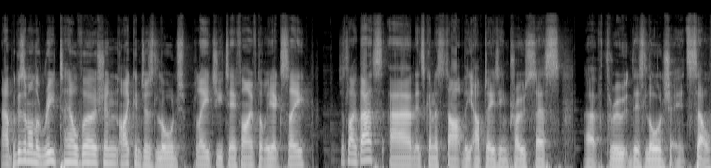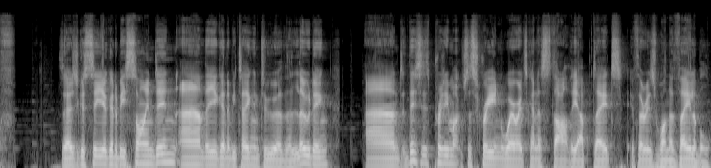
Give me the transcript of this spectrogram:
Now because I'm on the retail version, I can just launch play GTA5.exe just like that and it's going to start the updating process uh, through this launcher itself. So as you can see, you're going to be signed in and then you're going to be taken to uh, the loading and this is pretty much the screen where it's going to start the update if there is one available.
